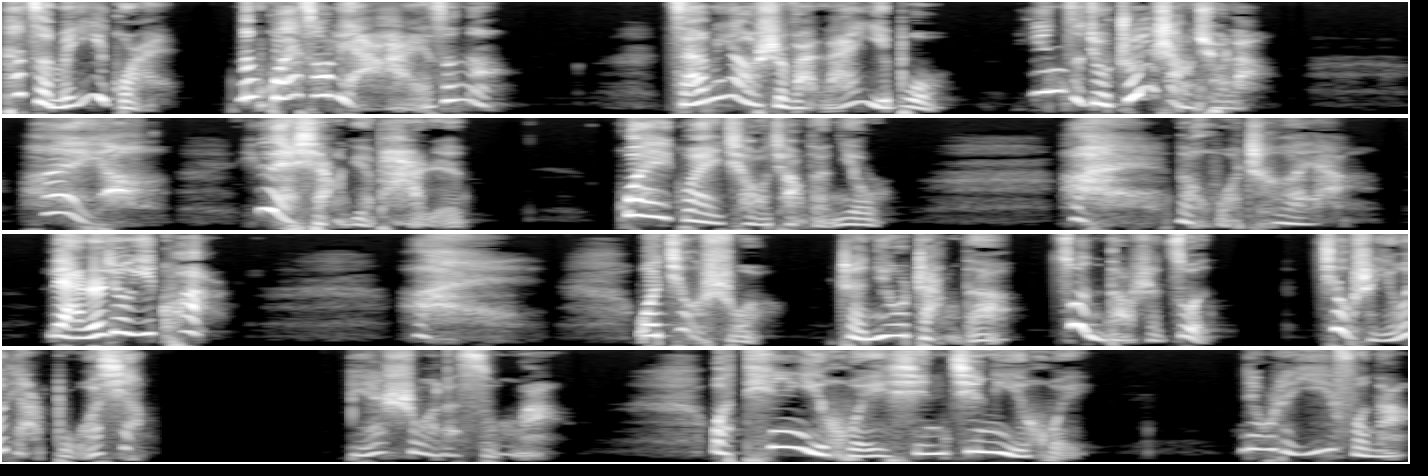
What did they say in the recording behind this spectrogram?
他怎么一拐能拐走俩孩子呢？咱们要是晚来一步。”英子就追上去了。哎呀，越想越怕人，乖乖巧巧的妞儿。哎，那火车呀，俩人就一块儿。哎，我就说这妞长得俊倒是俊，就是有点薄相。别说了，宋妈，我听一回心惊一回。妞的衣服呢？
